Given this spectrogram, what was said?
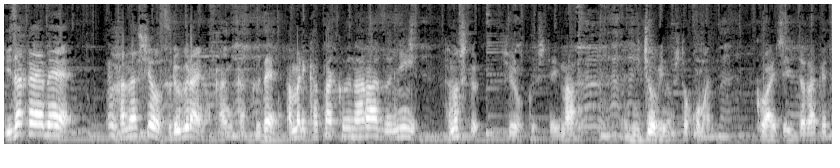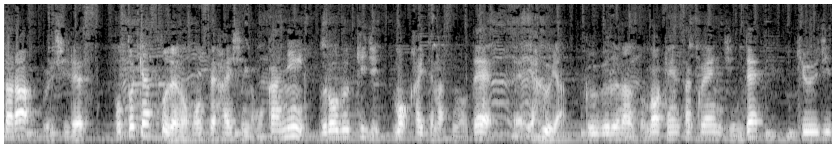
居酒屋で話をするぐらいの感覚で、あまり硬くならずに楽しく収録しています。日曜日の一コマに加えていただけたら嬉しいです。ポッドキャストでの音声配信の他にブログ記事も書いてますので、えー Yahoo や Google などの検索エンジンで休日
